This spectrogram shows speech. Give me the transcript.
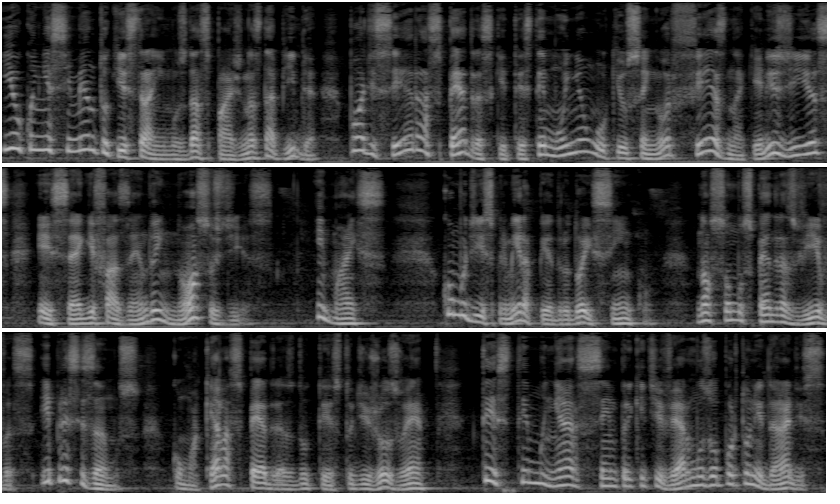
E o conhecimento que extraímos das páginas da Bíblia pode ser as pedras que testemunham o que o Senhor fez naqueles dias e segue fazendo em nossos dias. E mais, como diz 1 Pedro 2,5, nós somos pedras vivas e precisamos, como aquelas pedras do texto de Josué, testemunhar sempre que tivermos oportunidades,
